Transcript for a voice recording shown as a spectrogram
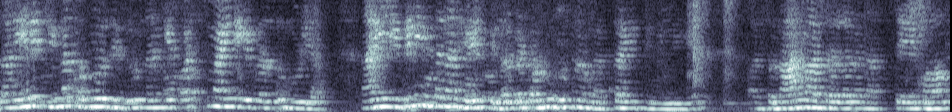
ನಾನು ಏನೇ ಚಿನ್ನ ತಗೊಳ್ಳೋದಿದ್ರು ನನಗೆ ಫಸ್ಟ್ ಮೈಂಡಿಗೆ ಬರೋದು ಮುಳ್ಯ. ನಾನು ಇಲ್ಲಿ ಅಂತ ನಾನು ಹೇಳ್ತಿಲ್ಲ ಬಟ್ ಅವ್ರಿಗೂ ಗೊತ್ತು ನಾನು ಬರ್ತಾ ಇರ್ತೀನಿ ಇಲ್ಲಿಗೆ. ಸೊ ನಾನು ಮಾತ್ರ ಅಲ್ಲ ನನ್ನ ಅತ್ತೆ, ಮಾಮ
